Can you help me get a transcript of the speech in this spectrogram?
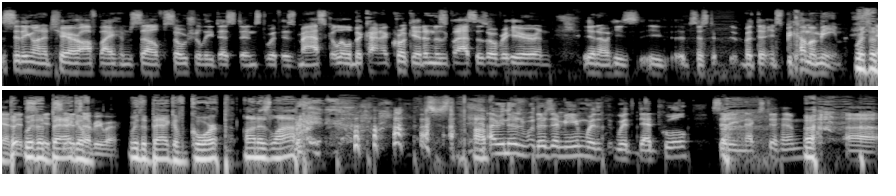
sitting on a chair off by himself, socially distanced, with his mask a little bit kind of crooked and his glasses over here, and you know he's he, it's just but the, it's become a meme with a with a bag it's, of everywhere with a bag of gorp on his lap. Right. I mean, there's there's a meme with with Deadpool sitting next to him. Uh,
